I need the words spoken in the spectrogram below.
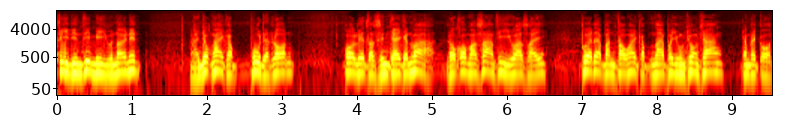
ที่ดินที่มีอยู่น้อยนิดยกให้กับผู้เดือดร้อน ก็เลยตัดสินใจกันว่า เราก็มาสร้างที่อยู่อาศัย เพื่อได้บรรเทาให้กับนายพยุงช่วงช้างกันไปก่อน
